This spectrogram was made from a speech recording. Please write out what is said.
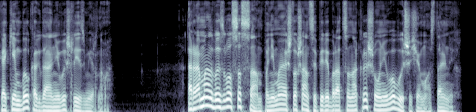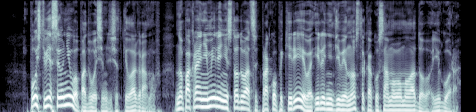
каким был, когда они вышли из Мирного. Роман вызвался сам, понимая, что шансы перебраться на крышу у него выше, чем у остальных. Пусть вес и у него под 80 килограммов, но, по крайней мере, не 120 Прокопа Киреева или не 90, как у самого молодого, Егора.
